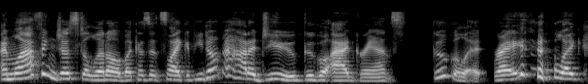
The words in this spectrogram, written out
I'm laughing just a little because it's like if you don't know how to do Google Ad grants, Google it, right? like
